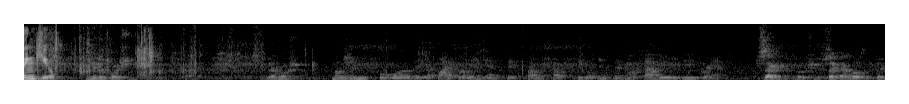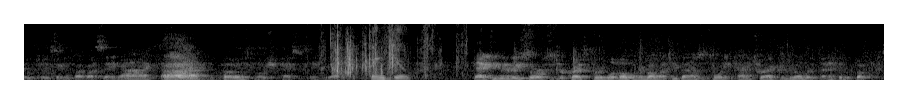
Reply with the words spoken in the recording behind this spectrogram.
Thank you. Any other questions or comments? Is there a motion? Motion for the, apply for the Indiana State Department of Health fetal infant mortality review grant. Second. Motion is second. All those in favor, please signify by saying aye. Aye. Opposed? Motion passes. Thank you, Robin. Thank you. Next, Human Resources, request approval of open enrollment 2020 contract renewal with benefit focus.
